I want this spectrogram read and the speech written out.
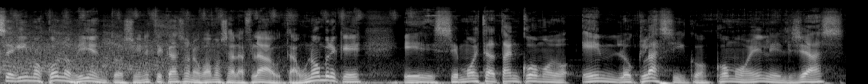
Seguimos con los vientos y en este caso nos vamos a la flauta. Un hombre que eh, se muestra tan cómodo en lo clásico como en el jazz,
